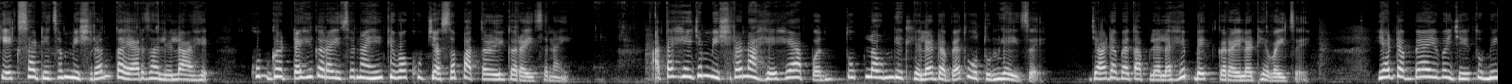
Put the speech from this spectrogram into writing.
केकसाठीचं मिश्रण तयार झालेलं आहे. खूप घट्टही करायचं नाही किंवा खूप जास्त पातळही करायचं नाही. आता हे जे मिश्रण आहे हे आपण तूप लावून घेतलेल्या डब्यात ओतून घ्यायचं आहे ज्या डब्यात आपल्याला हे बेक करायला ठेवायचं आहे या डब्याऐवजी तुम्ही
